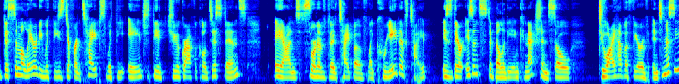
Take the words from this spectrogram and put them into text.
the similarity with these different types with the age the geographical distance and sort of the type of like creative type is there isn't stability and connection. So do I have a fear of intimacy?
